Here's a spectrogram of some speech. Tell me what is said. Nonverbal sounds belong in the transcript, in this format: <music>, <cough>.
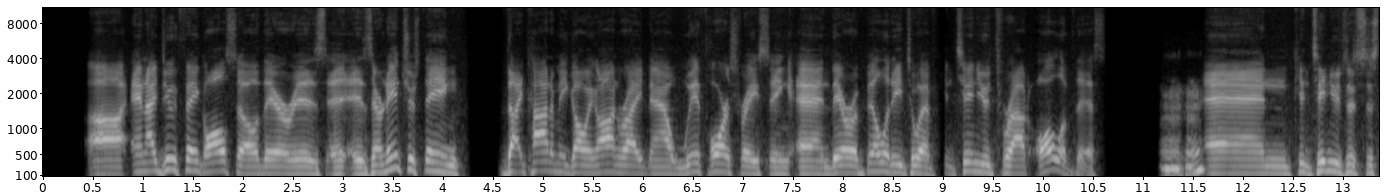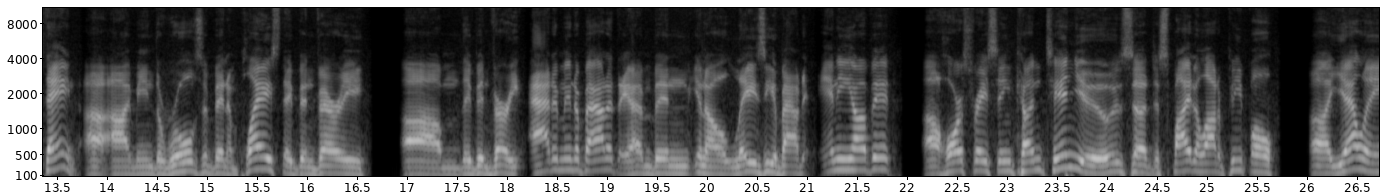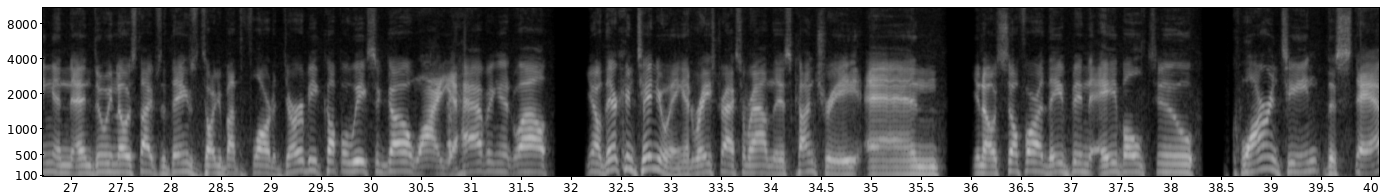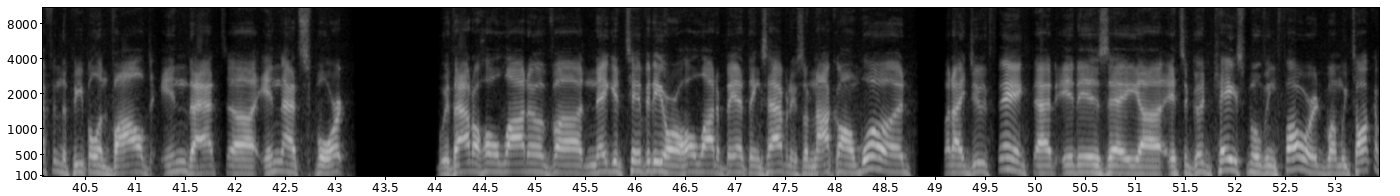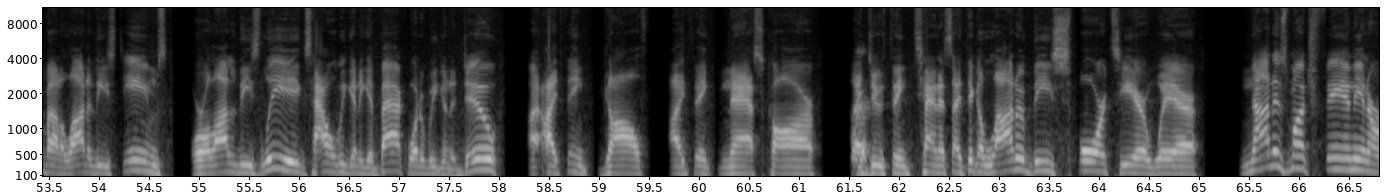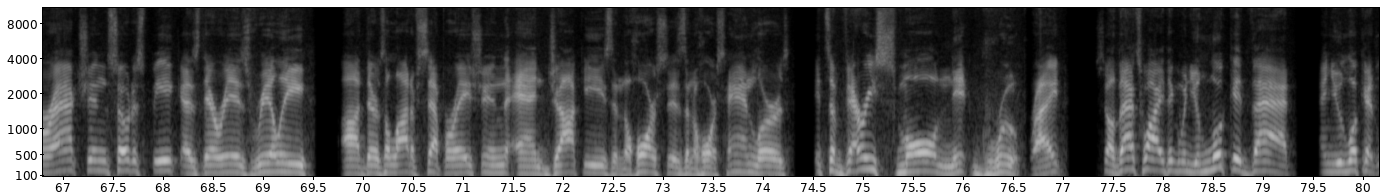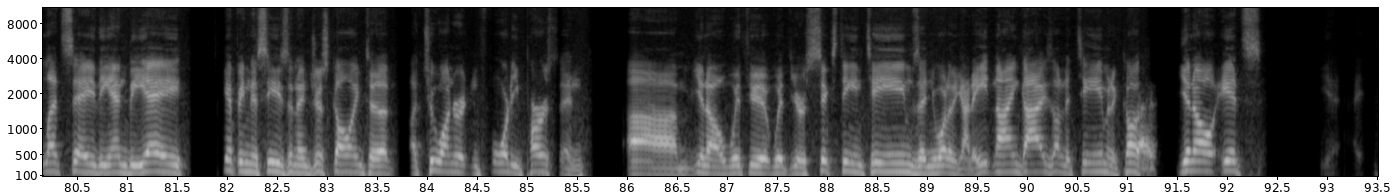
Uh, and I do think also there is is there an interesting dichotomy going on right now with horse racing and their ability to have continued throughout all of this mm-hmm. and continue to sustain. Uh, I mean, the rules have been in place. They've been very, um, they've been very adamant about it. They haven't been, you know, lazy about any of it. Uh, horse racing continues, uh, despite a lot of people uh, yelling and, and doing those types of things. We're talking about the Florida Derby a couple weeks ago. Why are you having it? Well, you know, they're continuing at racetracks around this country. And, you know, so far they've been able to quarantine the staff and the people involved in that uh, in that sport without a whole lot of uh, negativity or a whole lot of bad things happening. So knock on wood. But I do think that it is a uh, it's a good case moving forward when we talk about a lot of these teams or a lot of these leagues. How are we going to get back? What are we going to do? I, I, think golf. I think NASCAR. I do think tennis. I think a lot of these sports here where not as much fan interaction, so to speak, as there is really. Uh, there's a lot of separation, and jockeys and the horses and the horse handlers. It's a very small knit group, right? So that's why I think when you look at that and you look at, let's say, the NBA skipping the season and just going to a 240 person, um, you know, with you with your 16 teams and you what do they got eight nine guys on the team and a coach. Right. You know, it's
